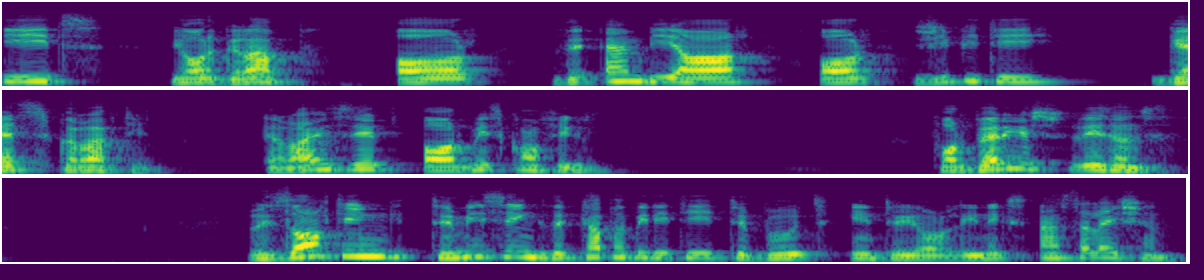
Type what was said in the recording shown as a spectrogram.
eats your grub or the MBR or GPT gets corrupted, erased or misconfigured for various reasons resulting to missing the capability to boot into your Linux installation.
